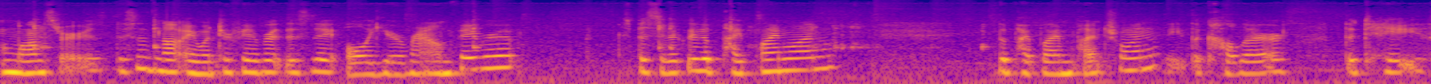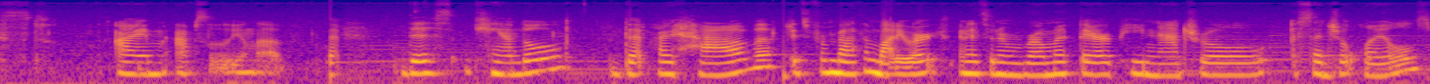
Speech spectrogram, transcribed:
monsters. This is not a winter favorite. This is a all year round favorite. Specifically the pipeline one. The pipeline punch one. The color the taste. I'm absolutely in love. This candle that i have it's from bath and body works and it's an aromatherapy natural essential oils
